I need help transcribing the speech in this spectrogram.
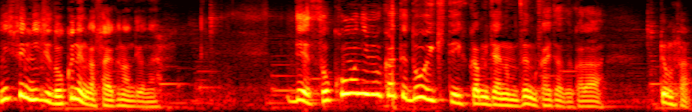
2026年が最悪なんだよね。で、そこに向かってどう生きていくかみたいなのも全部書いてあるから、でもさ、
